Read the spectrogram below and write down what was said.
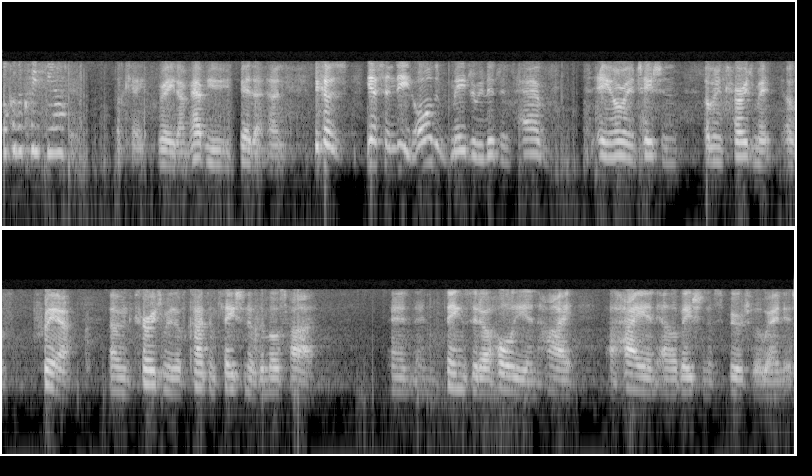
Book of Ecclesiastes. Okay, great. I'm happy you shared that, hon. Because yes, indeed, all the major religions have a orientation of encouragement of prayer, of encouragement of contemplation of the Most High, and and things that are holy and high, a high in elevation of spiritual awareness.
